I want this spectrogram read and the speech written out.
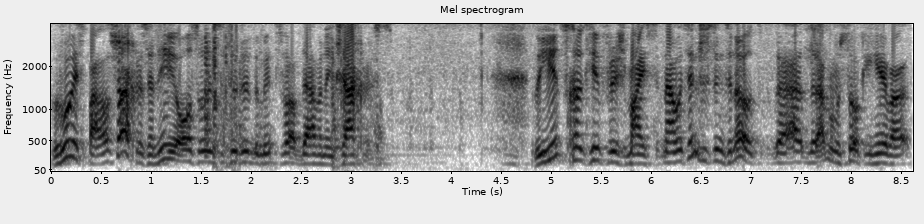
Who is Palal Shachris? And he also instituted the mitzvah of davening Shachris. Now it's interesting to note that uh, the Rambam is talking here about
